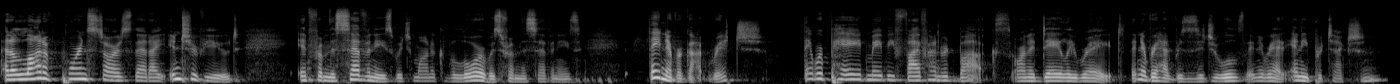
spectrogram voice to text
And a lot of porn stars that I interviewed in, from the 70s, which Monica Velour was from the 70s, they never got rich. They were paid maybe 500 bucks or on a daily rate. They never had residuals. They never had any protection.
